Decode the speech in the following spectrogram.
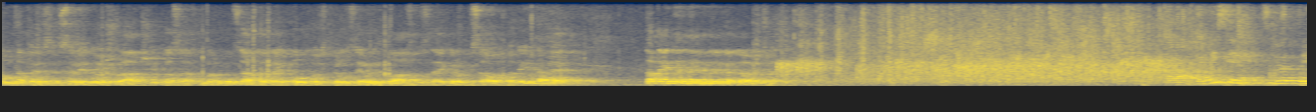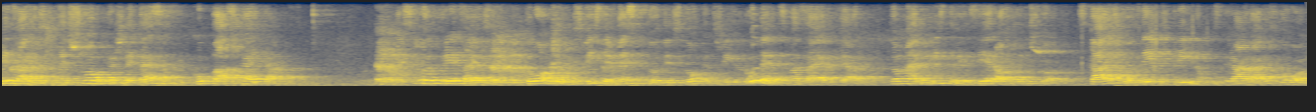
un tāpēc es arī došu vārdu šī pasākuma organizātorai, kultūras pilsētas Ziemeļplāsmas dēļ grupas savu vadītājai, Darīnai Gatovičai. Šovakar šeit esam kuplā skaitā. Es ļoti priecājos arī par to, ka mums visiem, neskatoties to, ka šī rudens mazā aeroteātra, tomēr ir izdevies ieraudzīt šo skaisto ziemas brīnumu, kas ir ārā aiz loga.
